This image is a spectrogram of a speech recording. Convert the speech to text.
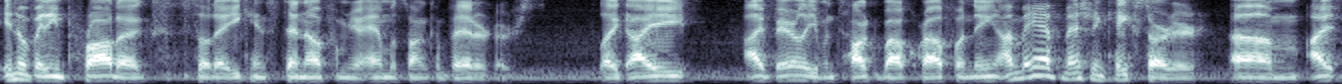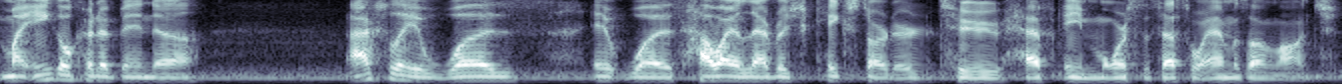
innovating products so that you can stand out from your Amazon competitors. Like I, I barely even talked about crowdfunding. I may have mentioned Kickstarter. Um, I my angle could have been, uh, actually, it was it was how I leveraged Kickstarter to have a more successful Amazon launch.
